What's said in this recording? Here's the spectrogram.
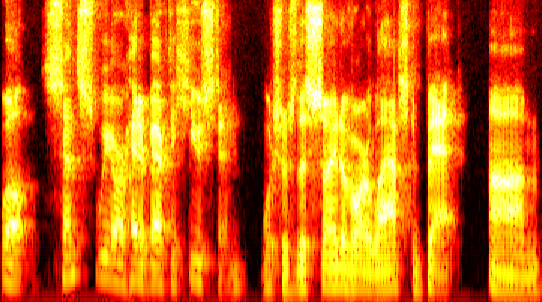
Well, since we are headed back to Houston, which was the site of our last bet um,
